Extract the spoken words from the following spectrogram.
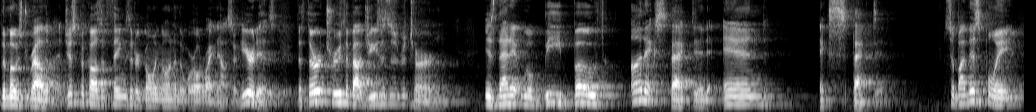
the most relevant, just because of things that are going on in the world right now. So here it is. The third truth about Jesus' return is that it will be both unexpected and expected. So by this point,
